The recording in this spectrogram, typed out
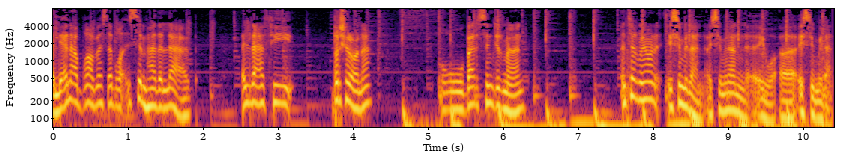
اللي أنا أبغاه بس أبغى اسم هذا اللاعب. اللي لعب في برشلونة وباريس سان جيرمان. إنتر ميلان AC Milan AC Milan إيوه آه، AC Milan.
